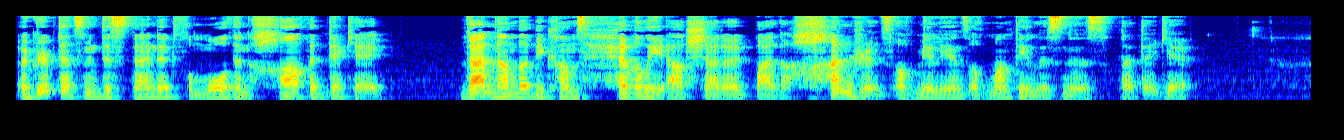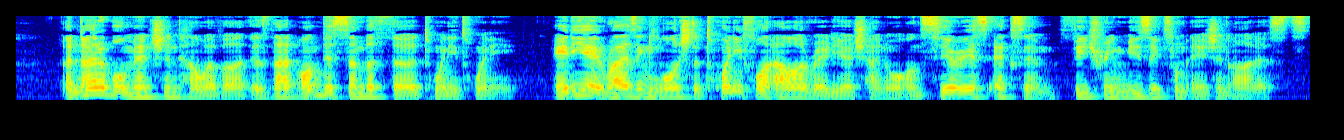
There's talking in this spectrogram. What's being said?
a group that's been disbanded for more than half a decade, that number becomes heavily outshadowed by the hundreds of millions of monthly listeners that they get. A notable mention, however, is that on December 3rd, 2020, 88 Rising launched a 24-hour radio channel on Sirius XM featuring music from Asian artists.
